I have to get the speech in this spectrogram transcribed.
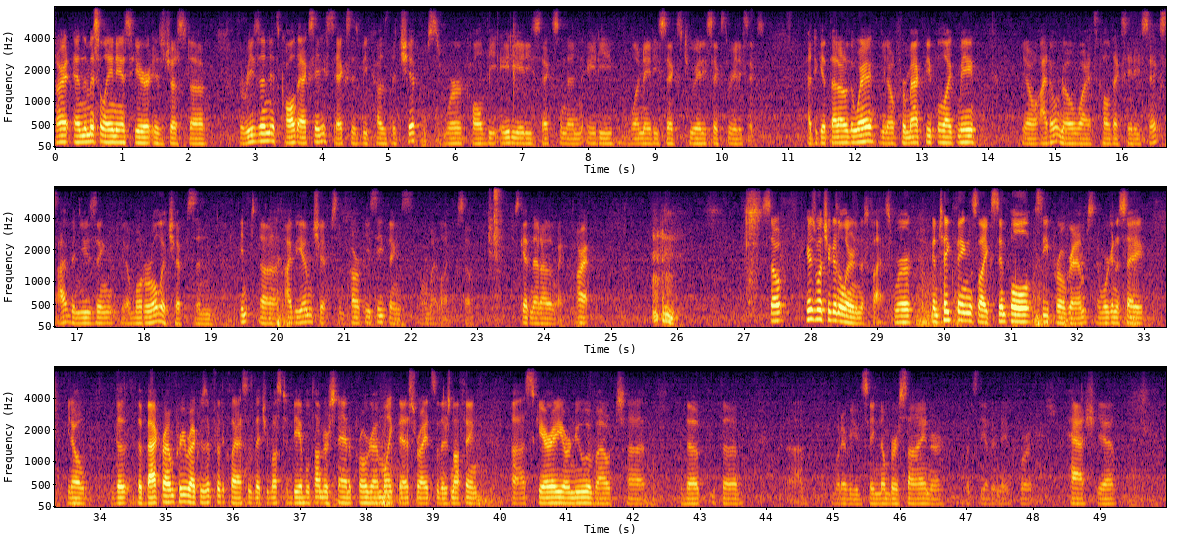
All right, and the miscellaneous here is just uh, the reason it's called x86 is because the chips were called the 8086 and then 8186, 286, 386. Had to get that out of the way. You know, for Mac people like me, you know, I don't know why it's called x86. I've been using, you know, Motorola chips and uh, IBM chips and PowerPC things all my life. So just getting that out of the way. All right. so here's what you're going to learn in this class. We're going to take things like simple C programs, and we're going to say, you know, the, the background prerequisite for the class is that you must be able to understand a program like this, right? So there's nothing uh, scary or new about uh, the, the uh, whatever you'd say, number sign, or what's the other name for it? Hash, yeah.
